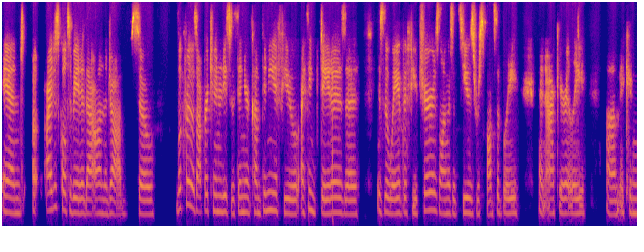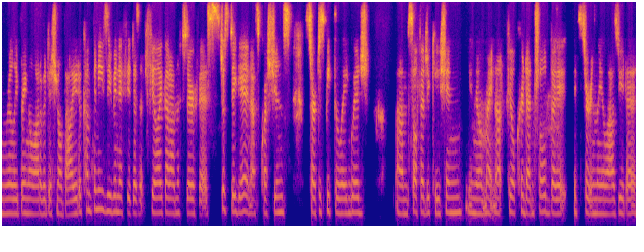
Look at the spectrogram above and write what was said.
And uh, i just cultivated that on the job. So look for those opportunities within your company if you i think data is a is the way of the future. As long as it's used responsibly and accurately um, it can really bring a lot of additional value to companies even if it doesn't feel like that on the surface. Just dig in ask questions start to speak the language um, self-education you know it might not feel credentialed but it, it certainly allows you to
